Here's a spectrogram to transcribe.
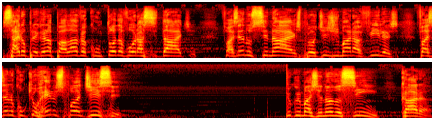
saíram pregando a palavra com toda voracidade, fazendo sinais, prodígios, maravilhas, fazendo com que o reino expandisse. Fico imaginando assim, cara,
